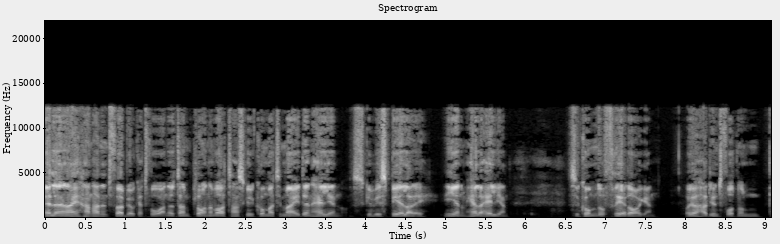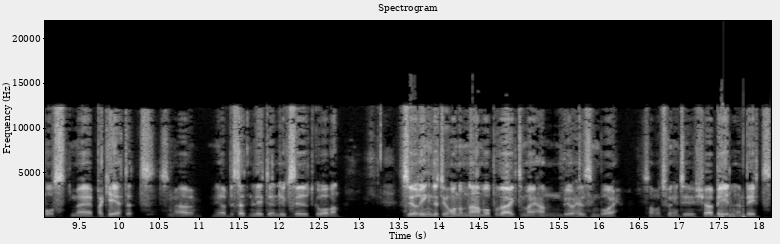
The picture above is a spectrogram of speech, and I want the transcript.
Eller nej, han hade inte förbokat tvåan utan planen var att han skulle komma till mig den helgen och skulle vi spela det igenom hela helgen. Så kom då fredagen och jag hade ju inte fått någon post med paketet som jag, jag beställt en liten lyxig utgåvan. Så jag ringde till honom när han var på väg till mig, han bor i Helsingborg. Så han var tvungen till att köra bilen en bit.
